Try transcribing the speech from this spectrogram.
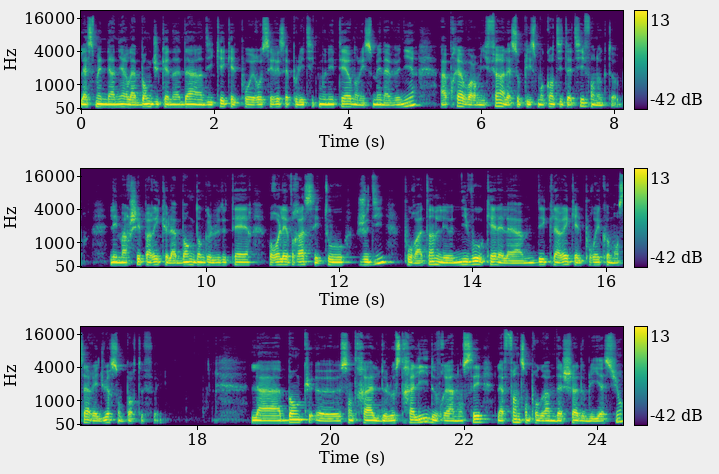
La semaine dernière, la Banque du Canada a indiqué qu'elle pourrait resserrer sa politique monétaire dans les semaines à venir, après avoir mis fin à l'assouplissement quantitatif en octobre. Les marchés parient que la Banque d'Angleterre relèvera ses taux jeudi pour atteindre le niveau auquel elle a déclaré qu'elle pourrait commencer à réduire son portefeuille. La Banque euh, centrale de l'Australie devrait annoncer la fin de son programme d'achat d'obligations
